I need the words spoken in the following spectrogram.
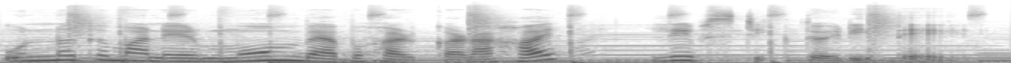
উন্নত মানের মোম ব্যবহার করা হয় লিপস্টিক তৈরিতে।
